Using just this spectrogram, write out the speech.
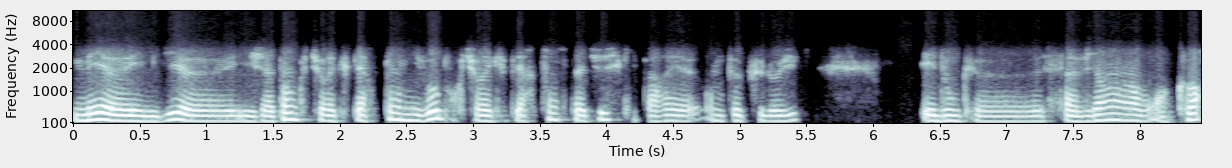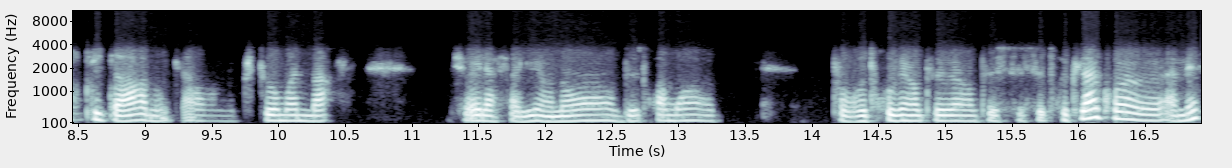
Mais euh, il me dit, euh, j'attends que tu récupères ton niveau pour que tu récupères ton statut, ce qui paraît un peu plus logique. Et donc ça vient encore plus tard, donc là on est plutôt au mois de mars. Tu vois, il a fallu un an, deux, trois mois pour retrouver un peu, un peu ce, ce truc-là, quoi, à Metz,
